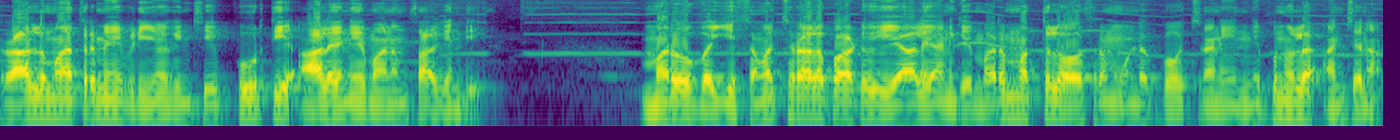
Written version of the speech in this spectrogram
రాళ్ళు మాత్రమే వినియోగించి పూర్తి ఆలయ నిర్మాణం సాగింది. మరో వెయ్యి సంవత్సరాల పాటు ఈ ఆలయానికి మరమ్మతులు అవసరం ఉండకపోవచ్చునని నిపుణుల అంచనా.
